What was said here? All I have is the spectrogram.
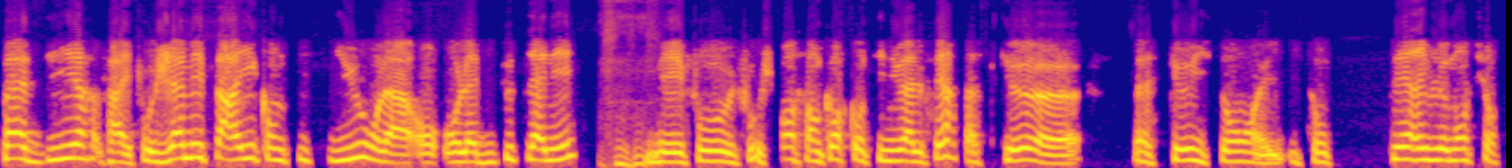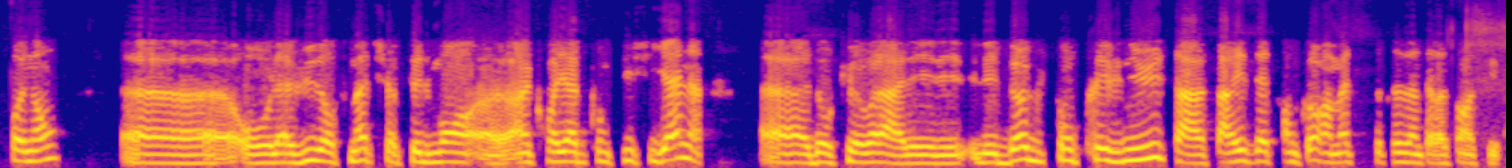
pas dire, enfin, il faut jamais parier contre TCU. On l'a, on, l'a dit toute l'année, mais il faut, il faut, je pense, encore continuer à le faire parce que, euh, parce que ils sont, ils sont terriblement surprenants. Euh, on l'a vu dans ce match absolument euh, incroyable contre Michigan. Euh, donc euh, voilà, les, les, Dogs sont prévenus, ça, ça risque d'être encore un match très, intéressant à suivre.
